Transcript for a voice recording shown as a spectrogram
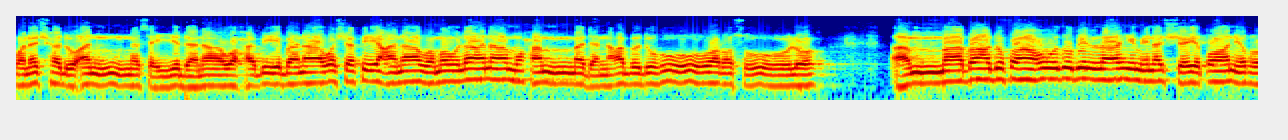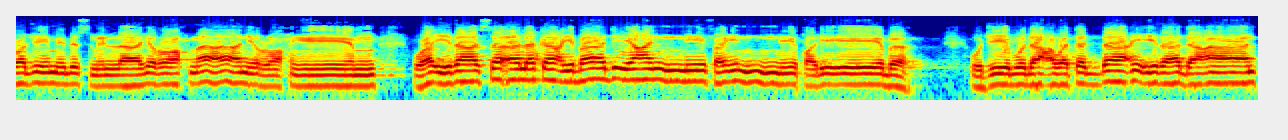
ونشهد أن سيدنا وحبيبنا وشفيعنا ومولانا محمدا عبده ورسوله. أما بعد فأعوذ بالله من الشيطان الرجيم. بسم الله الرحمن الرحيم. وإذا سألك عبادي عني فإني قريب. أجيب دعوة الداع إذا دعان.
